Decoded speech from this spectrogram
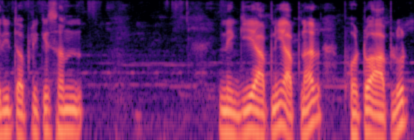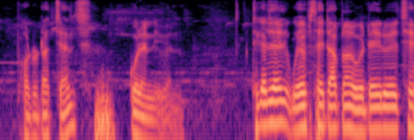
এডিট অ্যাপ্লিকেশান গিয়ে আপনি আপনার ফটো আপলোড ফটোটা চেঞ্জ করে নেবেন। ঠিক আছে? ওয়েবসাইট আপনার ওইটাই রয়েছে।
